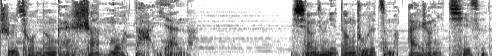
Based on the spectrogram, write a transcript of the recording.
知错能改，善莫大焉呢。想想你当初是怎么爱上你妻子的，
